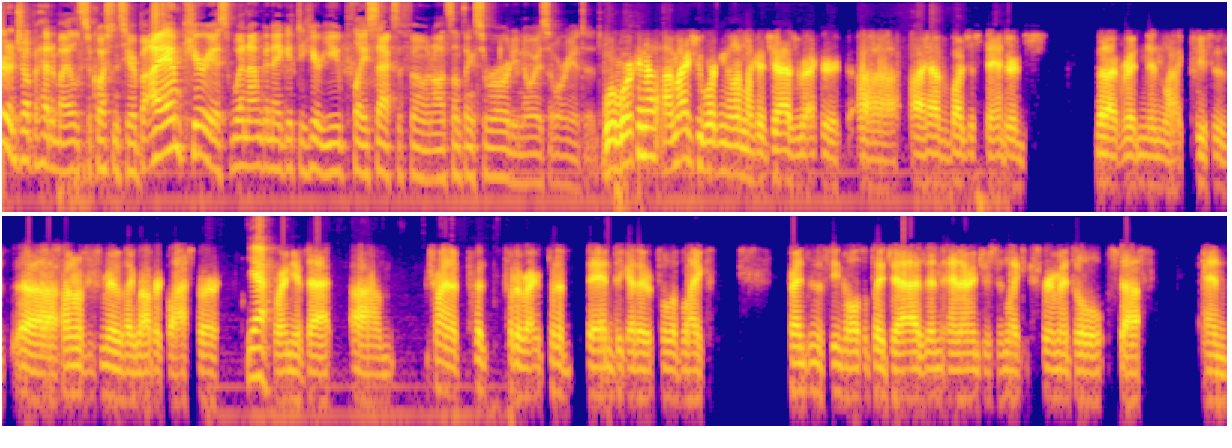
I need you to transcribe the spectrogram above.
going to jump ahead of my list of questions here, but I am curious when I'm going to get to hear you play saxophone on something sorority noise oriented. We're working on. I'm actually working on like a jazz record. Uh, I have a bunch of standards that I've written in like pieces. Uh, I don't know if you're familiar with like Robert Glasper Yeah. or any of that. Um, trying to put put a record, put a band together full of like friends in the scene who also play jazz and, and are interested in like experimental stuff and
